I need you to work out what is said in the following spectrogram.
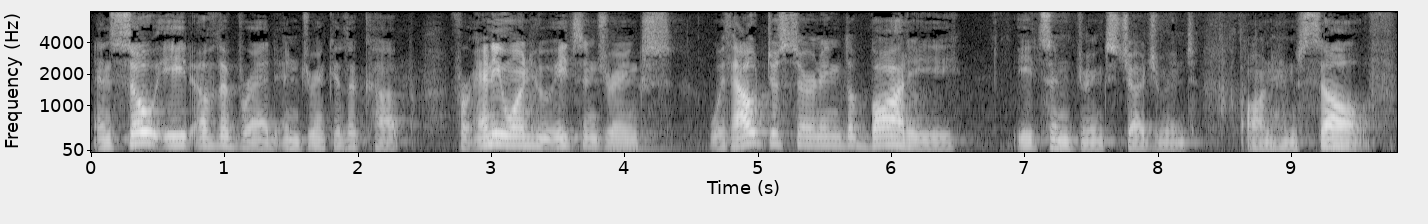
and so eat of the bread and drink of the cup. For anyone who eats and drinks without discerning the body, eats and drinks judgment on himself.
